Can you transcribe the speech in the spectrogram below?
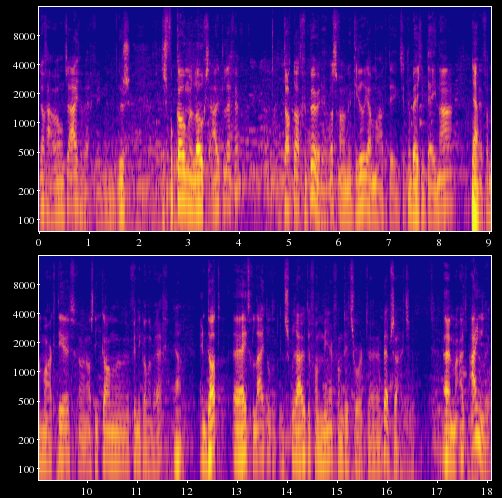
dan gaan we onze eigen weg vinden. Dus het is volkomen logisch uit te leggen dat dat gebeurde. Het was gewoon een guerrilla marketing. Het zit een beetje in DNA Ja. eh, van de marketeers. Gewoon als het niet kan, eh, vind ik wel een weg. Ja. En dat eh, heeft geleid tot het ontspruiten van meer van dit soort eh, websites. Eh, maar uiteindelijk,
